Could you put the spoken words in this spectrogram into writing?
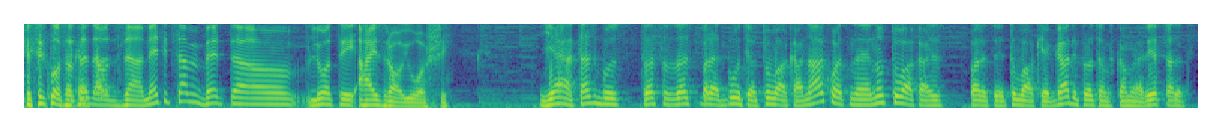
Kas izklausās nedaudz tā... neticami, bet ļoti aizraujoši. Jā, tas būs. Tas, tas varētu būt jau tuvākā nākotnē. Nu, tuvākais paredzēt, tuvākie gadi, protams, kamēr iestrādāts,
